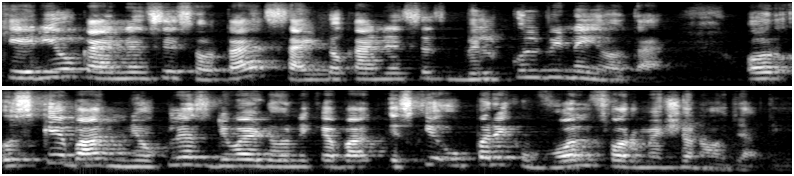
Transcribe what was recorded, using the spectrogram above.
केरियोकाइनेसिस होता है, साइटोकाइनेसिस बिल्कुल भी नहीं होता है। और उसके बाद न्यूक्लियस डिवाइड होने के बाद इसके ऊपर एक वॉल फॉर्मेशन हो जाती है।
